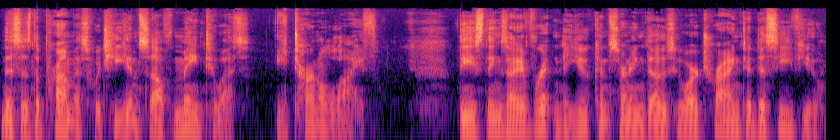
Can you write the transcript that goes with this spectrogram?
This is the promise which he himself made to us eternal life. These things I have written to you concerning those who are trying to deceive you.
